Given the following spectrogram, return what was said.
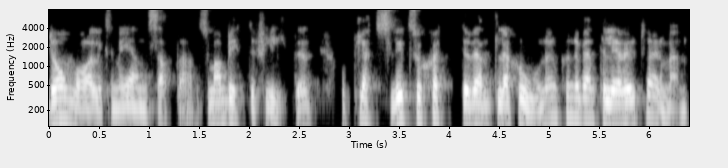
de var liksom igensatta. Så man bytte filter och plötsligt så skötte ventilationen, kunde ventilera ut värmen.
